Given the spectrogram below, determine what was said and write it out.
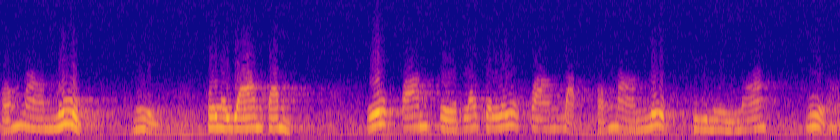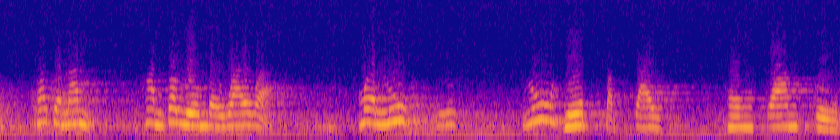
ของนามลูกนี่คนละยานกันรู้ความเกิดแล้วจะรู้ความดับของนามรูปทีหนึ่งนะ นี่เพราะฉะนั้นท่านก็รวมไปไว้ว่า เมื่อรู้รู้เหตุปัจจัยแห่งความเกิด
